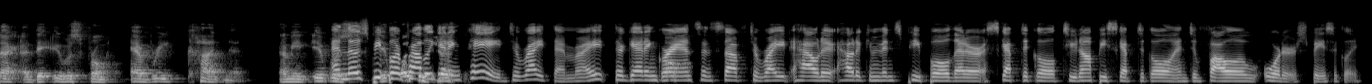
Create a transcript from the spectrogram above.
not. They, it was from every continent I mean, it was. And those people are probably just, getting paid to write them, right? They're getting oh. grants and stuff to write how to how to convince people that are skeptical to not be skeptical and to follow orders, basically.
